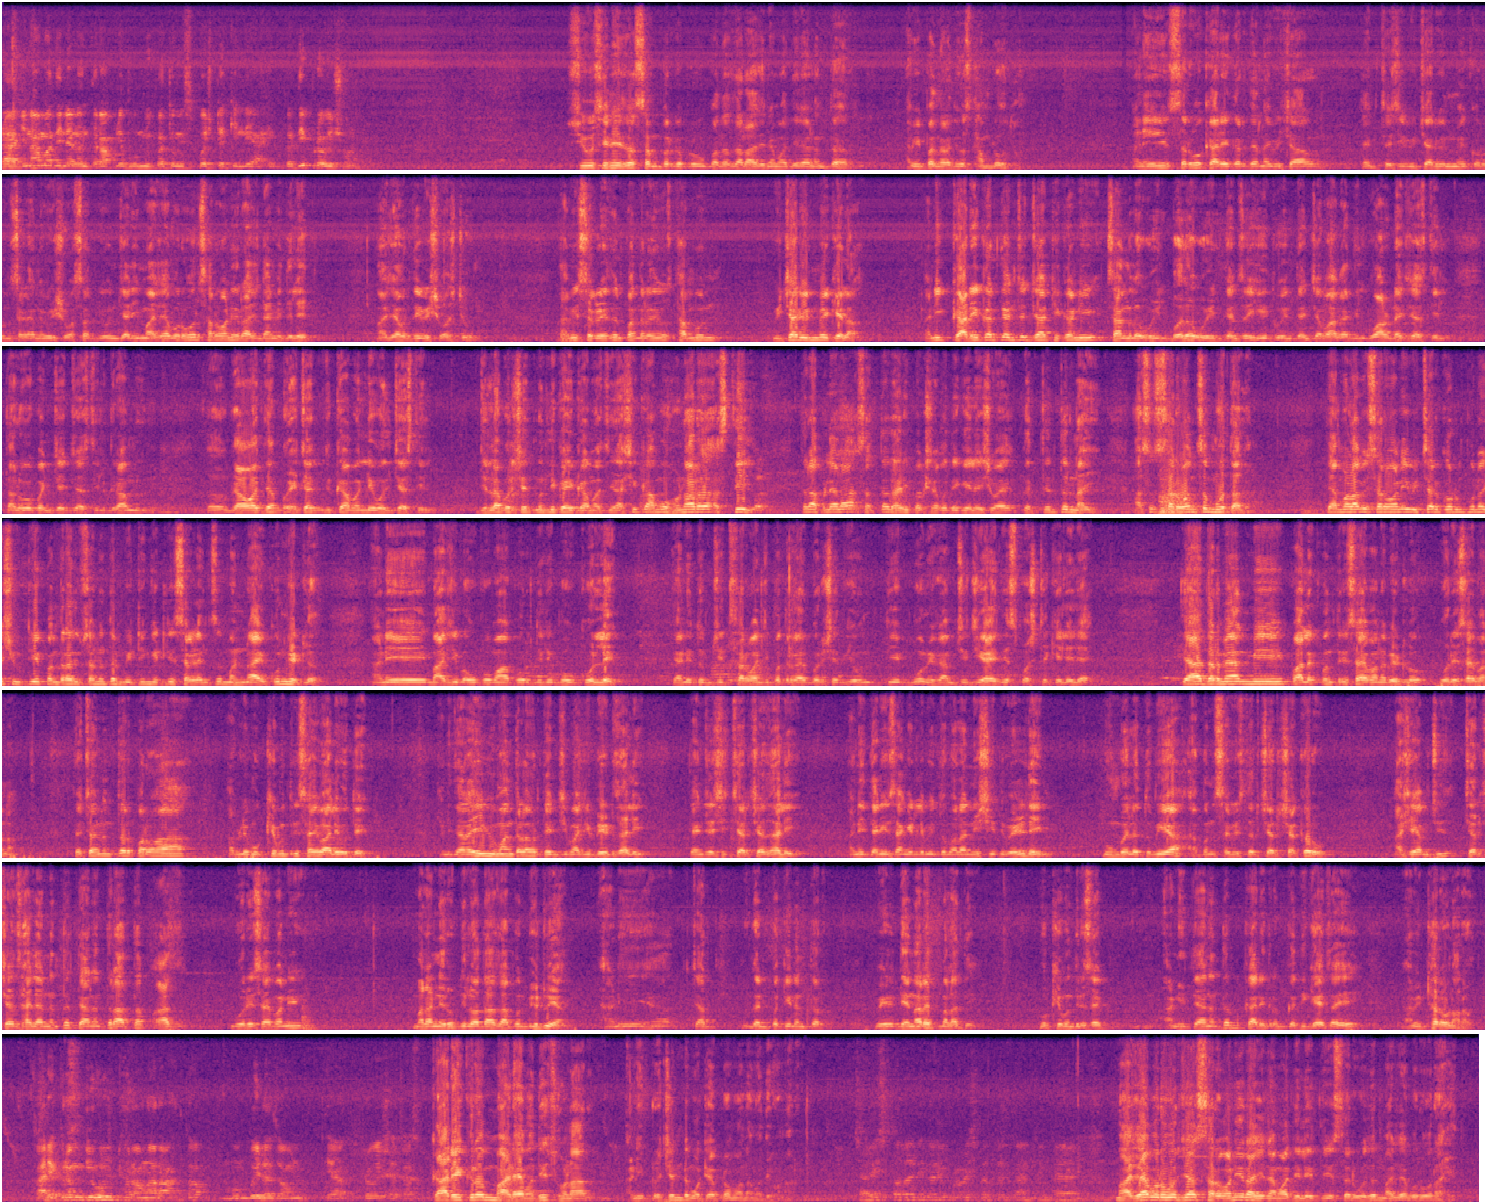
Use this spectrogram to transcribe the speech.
राजीनामा दिल्यानंतर आपली भूमिका तुम्ही स्पष्ट केली आहे. कधी प्रवेश होणार? शिवसेनेचा संपर्क प्रमुख पदाचा राजीनामा दिल्यानंतर आम्ही पंधरा दिवस थांबलो होतो. आणि सर्व कार्यकर्त्यांना विचार त्यांच्याशी विचारविनिमय करून सगळ्यांना विश्वासात घेऊन ज्यांनी माझ्याबरोबर सर्वांनी राजीनामे दिलेत माझ्यावरती विश्वास ठेवून. आम्ही सगळेजण पंधरा दिवस थांबून विचारविनिमय केला. आणि कार्यकर्त्यांचं ज्या ठिकाणी चांगलं होईल भलं होईल त्यांचं हित होईल त्यांच्या भागातील वार्डाचे असतील तालुका पंचायतचे असतील ग्राम अ, गावाच्या ह्याच्यात कामं लेवलचे असतील जिल्हा परिषदमधली काही कामं असतील अशी कामं होणार असतील तर आपल्याला सत्ताधारी पक्षामध्ये गेल्याशिवाय गत्यंतर नाही असं सर्वांचं मत आलं. त्यामुळे आम्ही सर्वांनी विचार करून पुन्हा शेवटी पंधरा दिवसानंतर मिटिंग घेतली सगळ्यांचं म्हणणं ऐकून घेतलं. आणि माजी भाऊ उपमहापौर दिलीप भाऊ कोल्हे यांनी तुमची सर्वांची पत्रकार परिषद घेऊन ती भूमिका आमची जी आहे ती स्पष्ट केलेली आहे. त्या दरम्यान मी पालकमंत्री साहेबांना भेटलो गोरे साहेबांना. त्याच्यानंतर परवा आपले मुख्यमंत्री साहेब आले होते आणि त्यांनाही विमानतळावर त्यांची माझी भेट झाली त्यांच्याशी चर्चा झाली आणि त्यांनी सांगितलं मी तुम्हाला निश्चित वेळ देईन. मुंबईला तुम्ही या आपण सविस्तर चर्चा करू. अशी आमची चर्चा झाल्यानंतर त्यानंतर आता आज गोरे साहेबांनी मला निरोप दिला होता आज आपण भेटूया. आणि ह्या चार गणपतीनंतर वेळ देणार आहेत मला ते मुख्यमंत्री साहेब. आणि त्यानंतर मग कार्यक्रम कधी घ्यायचा हे आम्ही ठरवणार आहोत. कार्यक्रम घेऊन ठरवणार आहात का मुंबईला जाऊन त्या प्रवेशाचा? कार्यक्रम माढ्यामध्येच होणार आणि प्रचंड मोठ्या प्रमाणामध्ये होणार. माझ्याबरोबर ज्या सर्वांनी राजीनामा दिले ते सर्वजण माझ्याबरोबर आहेत.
